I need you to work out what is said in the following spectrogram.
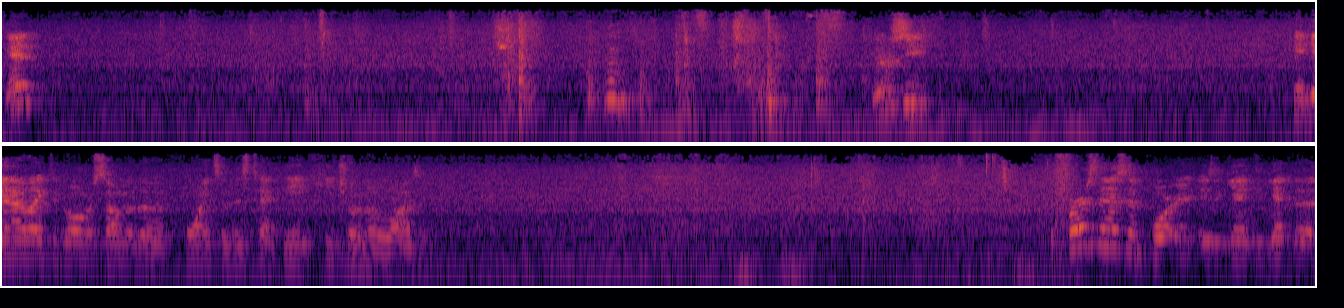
Good? Yoshi. Again, I'd like to go over some of the points of this technique, Hicho no Waza. The first thing that's important is, again, to get the,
